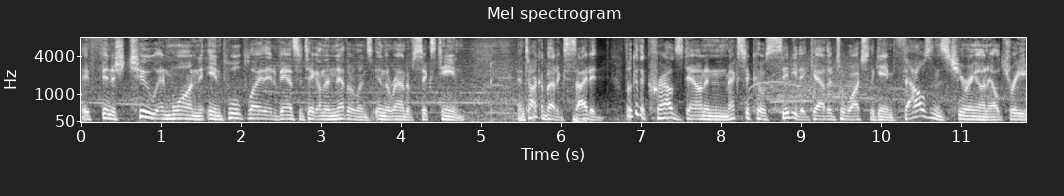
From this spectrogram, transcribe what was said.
They finish 2 and 1 in pool play. They advance to take on the Netherlands in the round of 16. And talk about excited. Look at the crowds down in Mexico City that gathered to watch the game. Thousands cheering on El Tri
